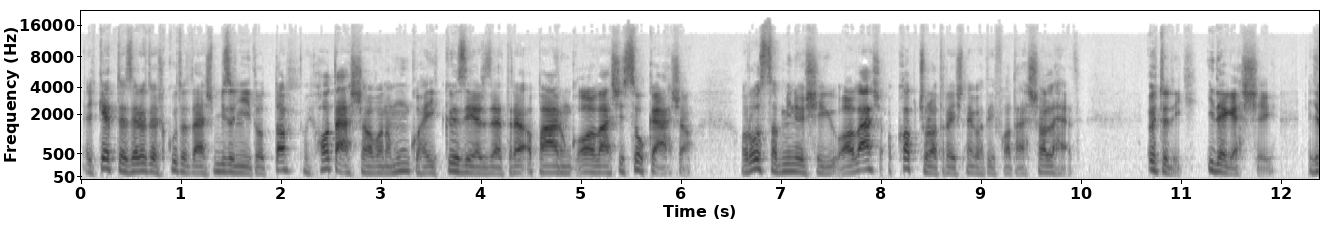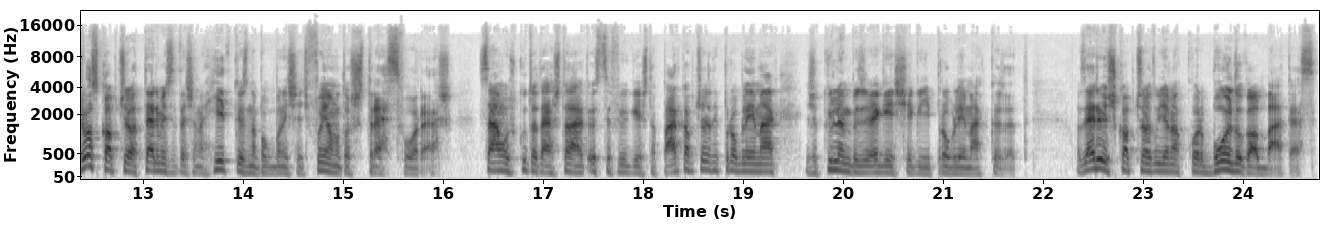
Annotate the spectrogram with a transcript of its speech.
Egy 2005-ös kutatás bizonyította, hogy hatással van a munkahelyi közérzetre a párunk alvási szokása. A rosszabb minőségű alvás a kapcsolatra is negatív hatással lehet. Ötödik, idegesség. Egy rossz kapcsolat természetesen a hétköznapokban is egy folyamatos stresszforrás. Számos kutatás talált összefüggést a párkapcsolati problémák és a különböző egészségügyi problémák között. Az erős kapcsolat ugyanakkor boldogabbá tesz.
